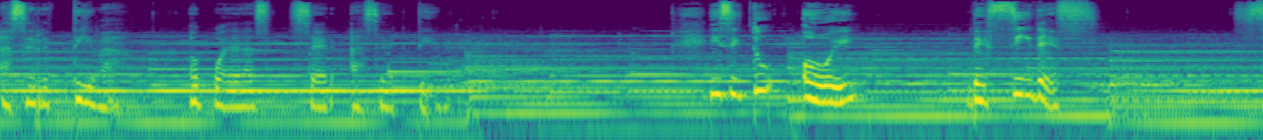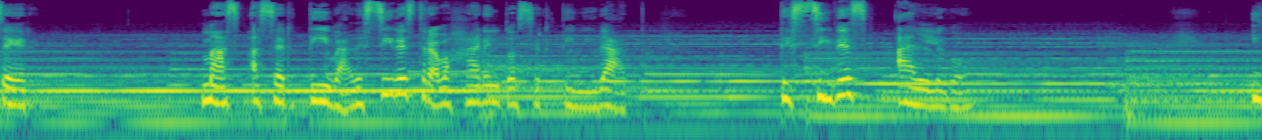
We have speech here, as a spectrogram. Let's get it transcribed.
asertiva o puedas ser asertivo. Y si tú hoy decides ser más asertiva, decides trabajar en tu asertividad, decides algo y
